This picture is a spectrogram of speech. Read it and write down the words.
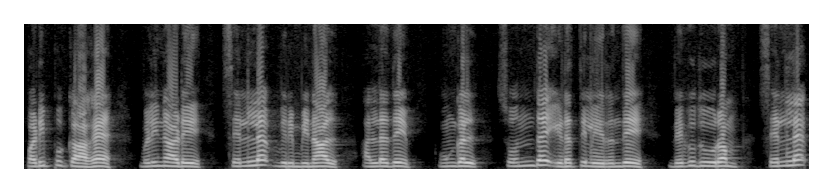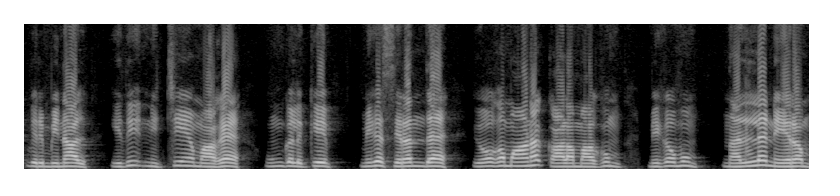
படிப்புக்காக வெளிநாடு செல்ல விரும்பினால் அல்லது உங்கள் சொந்த இடத்திலிருந்து வெகு தூரம் செல்ல விரும்பினால் இது நிச்சயமாக உங்களுக்கு மிக சிறந்த யோகமான காலமாகும். மிகவும் நல்ல நேரம்.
